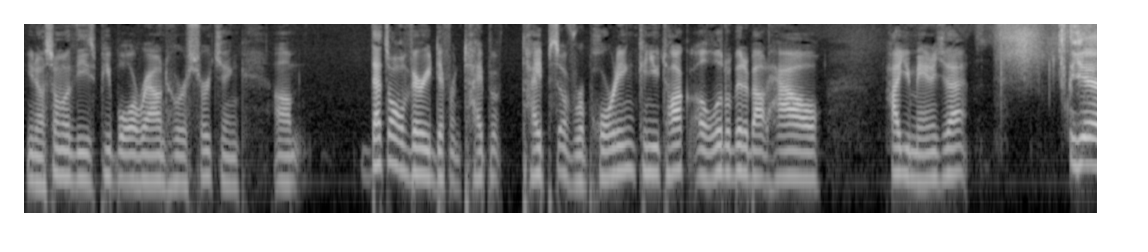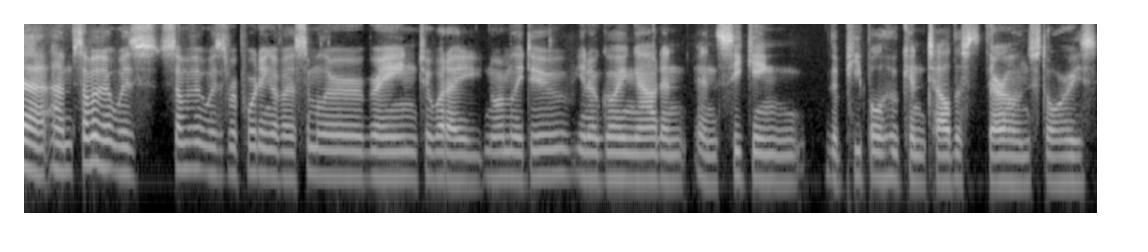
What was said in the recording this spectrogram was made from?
you know some of these people around who are searching. Um, that's all very different type of types of reporting. Can you talk a little bit about how how you manage that? Yeah um, some of it was some of it was reporting of a similar grain to what i normally do you know going out and and seeking the people who can tell this, their own stories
